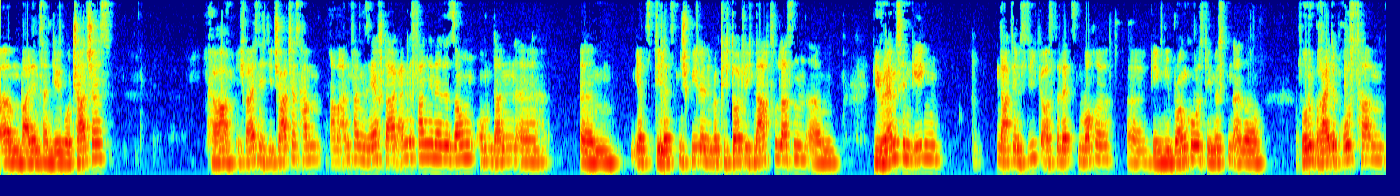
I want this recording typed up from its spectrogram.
ähm, bei den San Diego Chargers. Ja, ich weiß nicht, die Chargers haben am Anfang sehr stark angefangen in der Saison, um dann äh, ähm, jetzt die letzten Spiele wirklich deutlich nachzulassen. Ähm, die Rams hingegen nach dem Sieg aus der letzten Woche äh, gegen die Broncos, die müssten also so eine breite Brust haben.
